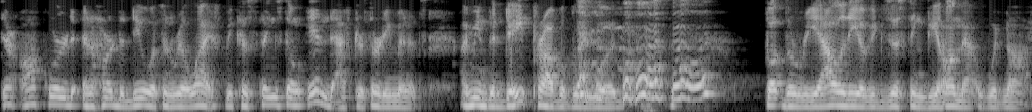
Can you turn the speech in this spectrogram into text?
they're awkward and hard to deal with in real life because things don't end after 30 minutes. I mean, the date probably would, but the reality of existing beyond that would not.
